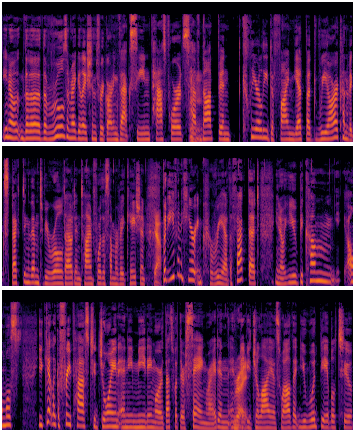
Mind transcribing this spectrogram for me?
you know, the, the rules and regulations regarding vaccine passports have Mm-hmm. not been clearly defined yet, but we are kind of expecting them to be rolled out in time for the summer vacation. Yeah. But even here in Korea, the fact that, you know, you become almost, you get like a free pass to join any meeting, or that's what they're saying, right? In, in Right. maybe July as well, that you would be able to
